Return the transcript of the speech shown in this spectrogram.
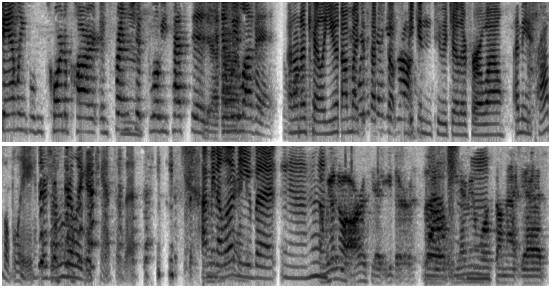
families will be torn apart and friendships will be tested, Yeah. and we love it. I don't know, Kelly. You and I might We're just have to stop drunk. speaking to each other for a while. I mean, probably. There's a really good chance of this. I mean, I love you, but And mhm. we don't know ours yet either, so Wow. we haven't even worked on that yet.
